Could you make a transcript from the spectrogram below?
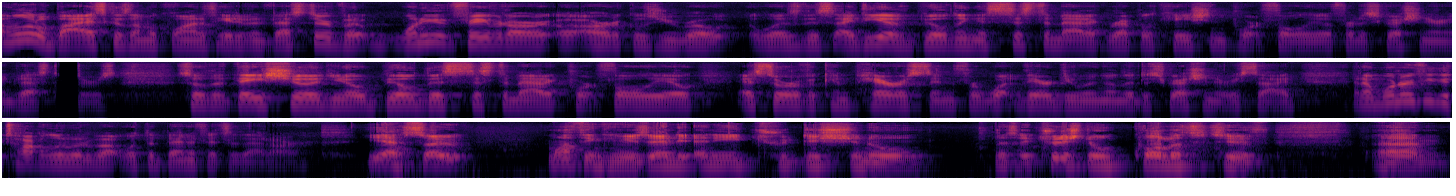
I'm a little biased because I'm a quantitative investor, but one of your favorite ar- articles you wrote was this idea of building a systematic replication portfolio for discretionary investors, so that they should, you know, build this systematic portfolio as sort of a comparison for what they're doing on the discretionary side. And I'm wondering if you could talk a little bit about what the benefits of that are. Yeah. So my thinking is any any traditional, let's say traditional qualitative um,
